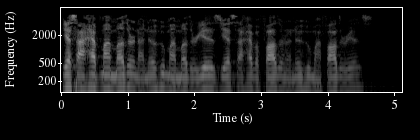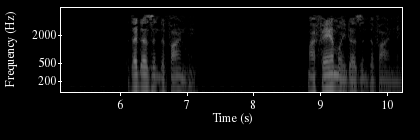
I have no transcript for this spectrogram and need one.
Yes, I have my mother and I know who my mother is. Yes, I have a father and I know who my father is. But that doesn't define me. My family doesn't define me.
